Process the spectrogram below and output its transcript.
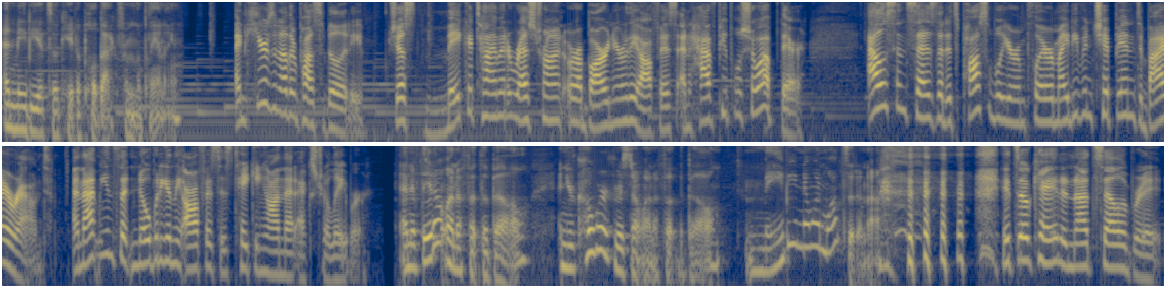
and maybe it's okay to pull back from the planning. And here's another possibility just make a time at a restaurant or a bar near the office and have people show up there. Alison says that it's possible your employer might even chip in to buy around, and that means that nobody in the office is taking on that extra labor. And if they don't want to foot the bill and your coworkers don't want to foot the bill, maybe no one wants it enough. it's okay to not celebrate.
